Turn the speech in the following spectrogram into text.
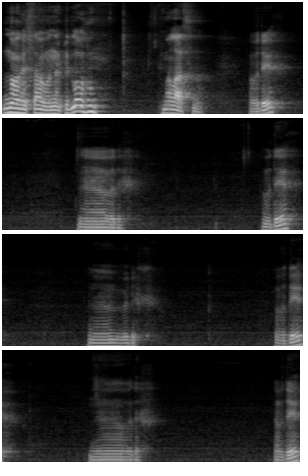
Ноги ставимо на підлогу. Маласана. Вдих. Е, Видих. Вдих. Е, Видих. Вдих. Е, Видих. Вдих.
